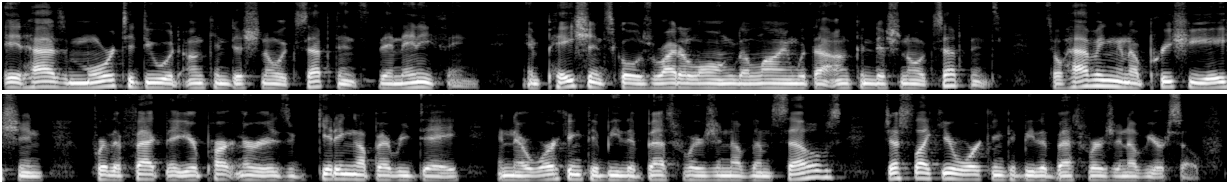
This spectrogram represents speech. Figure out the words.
it has more to do with unconditional acceptance than anything. And patience goes right along the line with that unconditional acceptance. So having an appreciation for the fact that your partner is getting up every day and they're working to be the best version of themselves, just like you're working to be the best version of yourself.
